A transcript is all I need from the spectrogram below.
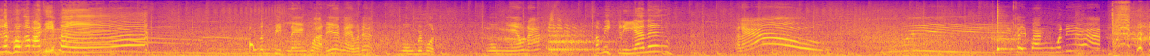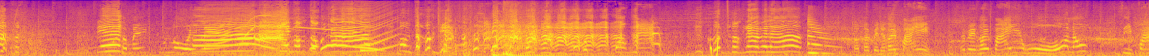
แล้วผมก็มาที่เผลอมันบิดแรงกว่าได้ยังไงวะเนี่ย งงไปหมด งงแง้วนะ เขามีกรียหนึง มาแล้ว บังวะเนี่ยเด็กทำไมกูโหลยโอ้แล้วยผมตกน้ำผมตกน้ตกน้ำผมตกน้ำไปแล้วำค่อยๆเป็นค่อยๆไปค่อยๆเป็นค่อยๆไปโอ้โหแล้วสีฟ้า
